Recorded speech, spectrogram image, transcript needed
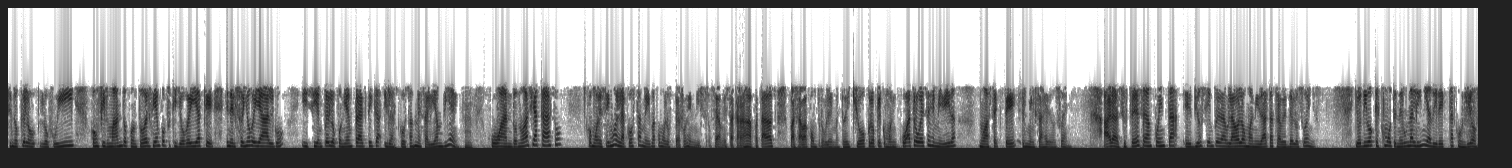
sino que lo, lo fui confirmando con todo el tiempo porque yo veía que en el sueño veía algo y siempre lo ponía en práctica y las cosas me salían bien. Mm. Cuando no hacía caso, como decimos en la costa, me iba como los perros en misa, o sea, me sacaban a patadas, pasaba con problemas. Entonces yo creo que como en cuatro veces en mi vida no acepté el mensaje de un sueño. Ahora, si ustedes se dan cuenta, eh, Dios siempre le ha hablado a la humanidad a través de los sueños. Yo digo que es como tener una línea directa con Dios.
